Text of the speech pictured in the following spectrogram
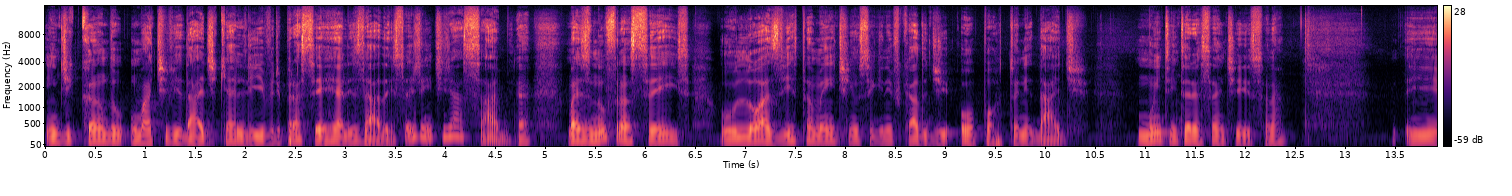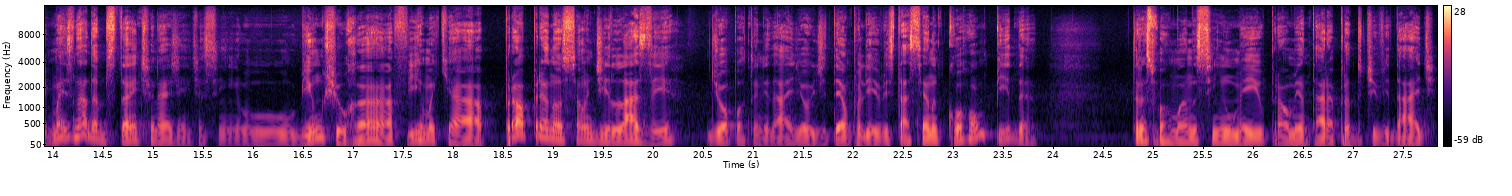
indicando uma atividade que é livre para ser realizada. Isso a gente já sabe, né? Mas no francês, o loisir também tinha o significado de oportunidade. Muito interessante isso, né? E, mas nada obstante, né, gente? Assim, o Byung-Chul Han afirma que a própria noção de lazer, de oportunidade ou de tempo livre está sendo corrompida transformando-se em um meio para aumentar a produtividade,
